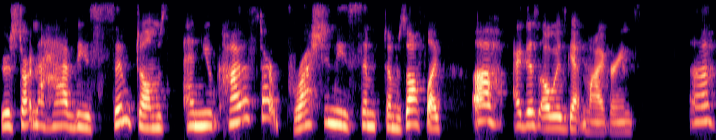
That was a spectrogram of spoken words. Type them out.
You're starting to have these symptoms and you kind of start brushing these symptoms off like, ah, I just always get migraines. Ah,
